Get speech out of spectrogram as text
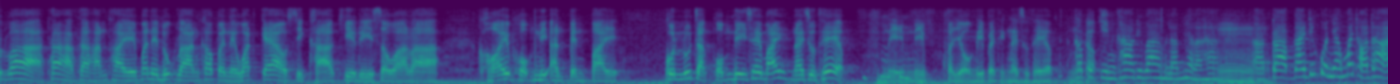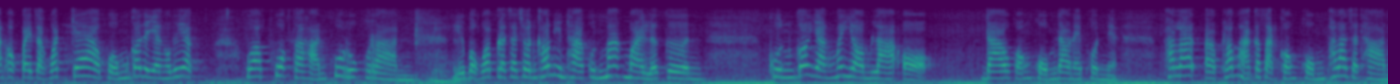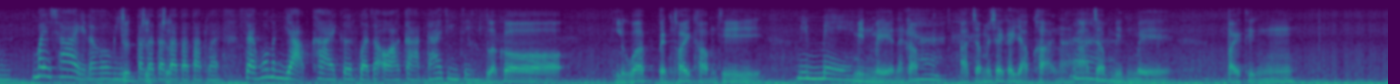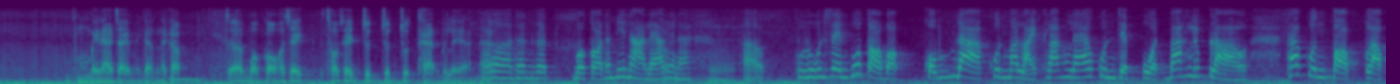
พูดว่าถ้าหากทหารไทยไม่ได้ลุกรานเข้าไปในวัดแก้วสิกขาคีรีสวารา ขอให้ผมนี่อันเป็นไป คุณรู้จักผมดีใช่ไหมนายสุเทพ นี่นี่ประโยคนี้ไปถึงนายสุเทพก็นะคไปรับกินข้าวที่บ้านมาแล้วเนี่ยเหรอคะอืมอ่าตราบใดที่คุณยังไม่ถอนทหารออกไปจากวัดแก้ว ผมก็จะยังเรียกว่าพวกทหารผู้รุกราน หรือบอกว่าประชาชนเขานินทาคุณมากมายเหลือเกิน คุณก็ยังไม่ยอมลาออก ดาวของผมดาวในพลเนี่ย พระราเอ่อพระมหากษัตริย์ของผมพระราชทานไม่ใช่แล้วก็มีจุดตัดจุด ตัดตัดตัดตัดไว้แสดงว่ามันหยาบคายเกินกว่าจะออกอากาศได้จริง แล้วก็หรือว่าเป็นถ้อยคำที่ๆ มินเมย์มินเมย์นะครับ อ่าอาจจะไม่ใช่แค่หยาบคายนะ อ่า อาจจะมินเมย์ไปถึง ไม่แน่ใจเหมือนกันนะครับเอ่อบอกกเขาใช้เขาใช้จุดจุดจุดแทนไปเลยอะเพนะราะฮะว่าท่านก็บกท่านพิจารณาแล้วเนี่ยนะอืมอ่าคุณคุณเซนพูดต่อบอก ผมด่าคุณมาหลายครั้งแล้ว คุณเจ็บปวดบ้างหรือเปล่า ถ้าคุณตอบกลับ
